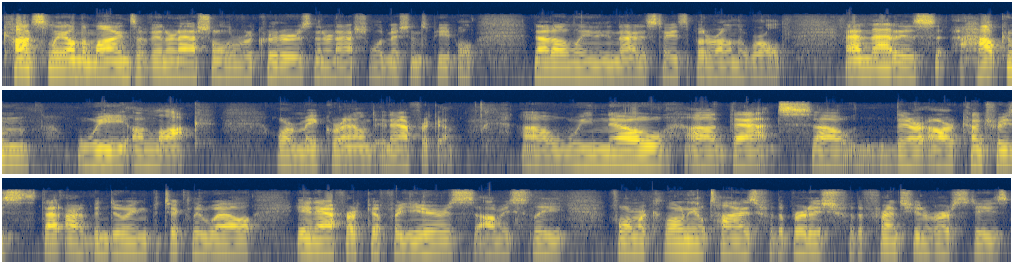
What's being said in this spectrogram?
constantly on the minds of international recruiters, international admissions people, not only in the United States but around the world. And that is how can we unlock or make ground in Africa? Uh, we know uh, that uh, there are countries that have been doing particularly well in Africa for years. Obviously, former colonial ties for the British, for the French universities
